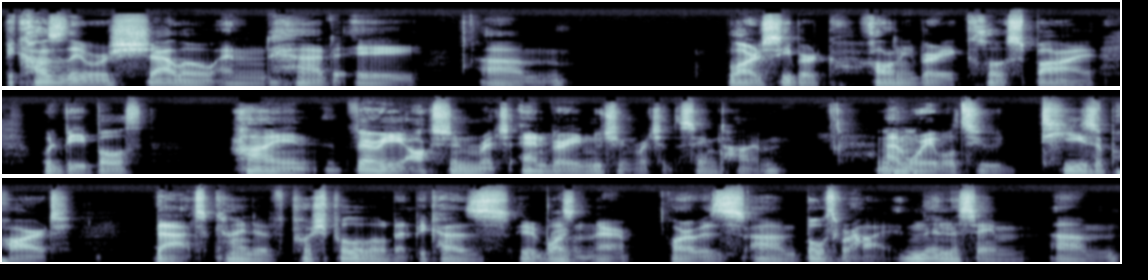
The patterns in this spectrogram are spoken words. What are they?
because they were shallow and had a um, large seabird colony very close by, would be both high, very oxygen rich and very nutrient rich at the same time. And Mhm. we're able to tease apart that kind of push pull a little bit because it wasn't there, or it was um, both were high in, in the same um,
